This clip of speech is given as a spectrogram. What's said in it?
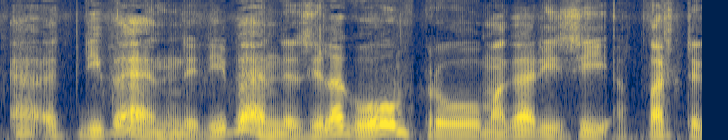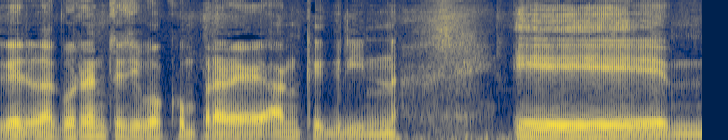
Eh, dipende, dipende, se la compro magari sì, a parte che la corrente si può comprare anche green, e,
